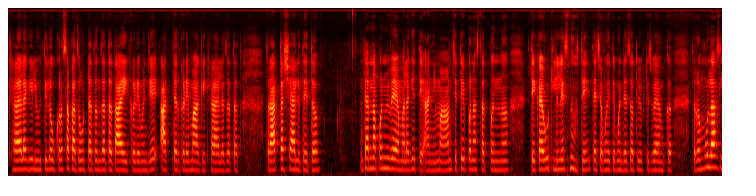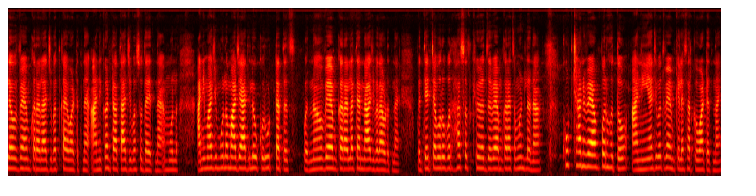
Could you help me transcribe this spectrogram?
खेळायला गेली होती. लवकर सकाळचं उठतात आणि जातात आईकडे म्हणजे आत्यांकडे मागे खेळायला जातात. तर आत्ताशी आले तर इथं त्यांना पण मी व्यायामाला घेते आणि मग आमचे ते पण असतात पण ते काय उठलेलेच नव्हते. त्याच्यामुळे ते म्हणजे जातो एकटीच व्यायाम कर. तर मुलं असल्यावर व्यायाम करायला अजिबात काय वाटत नाही आणि कंटाळा तर अजिबात सुद्धा येत नाही. मुलं आणि माझी मुलं माझ्या आधी लवकर उठतातच पण व्यायाम करायला त्यांना अजिबात आवडत नाही. पण त्यांच्याबरोबर हसत खेळत जर व्यायाम करायचं म्हटलं ना खूप छान व्यायाम पण होतो आणि अजिबात व्यायाम केल्यासारखं वाटत नाही.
